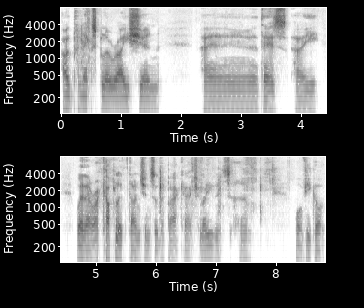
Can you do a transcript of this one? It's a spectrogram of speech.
open exploration. Uh, there's a well, there are a couple of dungeons at the back actually. That's um, what have you got?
